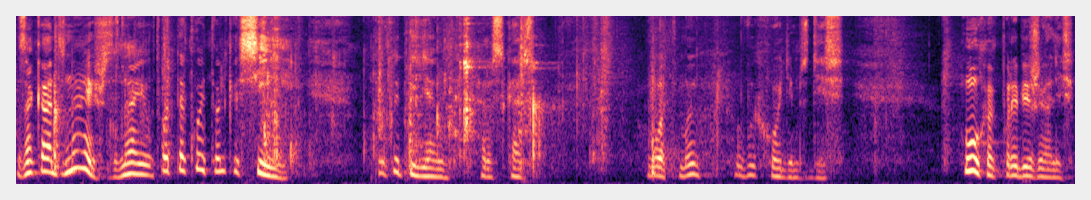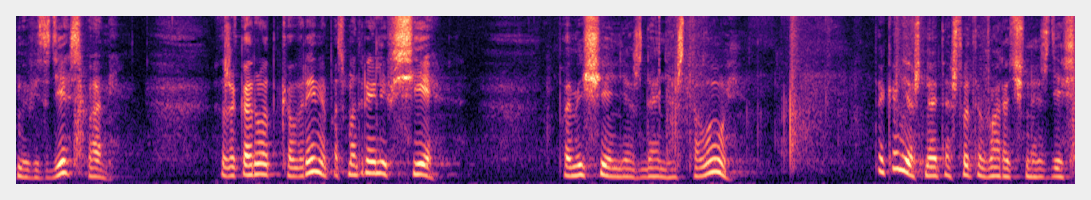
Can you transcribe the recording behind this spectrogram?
Закат знаешь? Знаю. Вот такой, только синий. Вот это я вот рассказываю. Вот, мы выходим здесь. Ух, как пробежались мы везде с вами. За короткое время посмотрели все помещение здания столовой. Да, конечно, это что-то варочное здесь.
